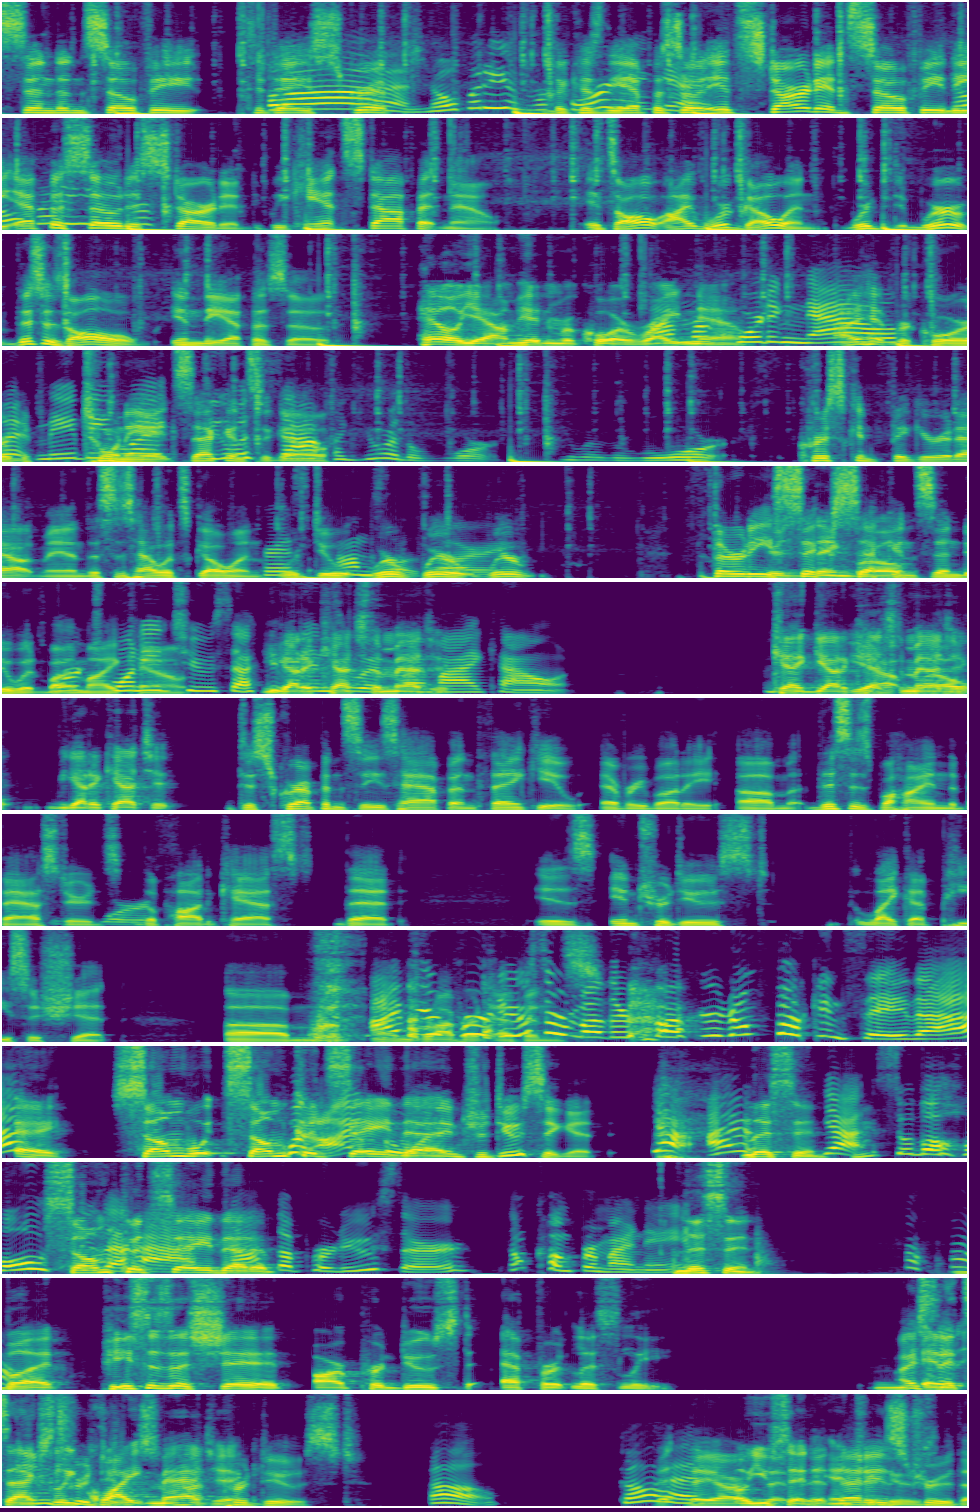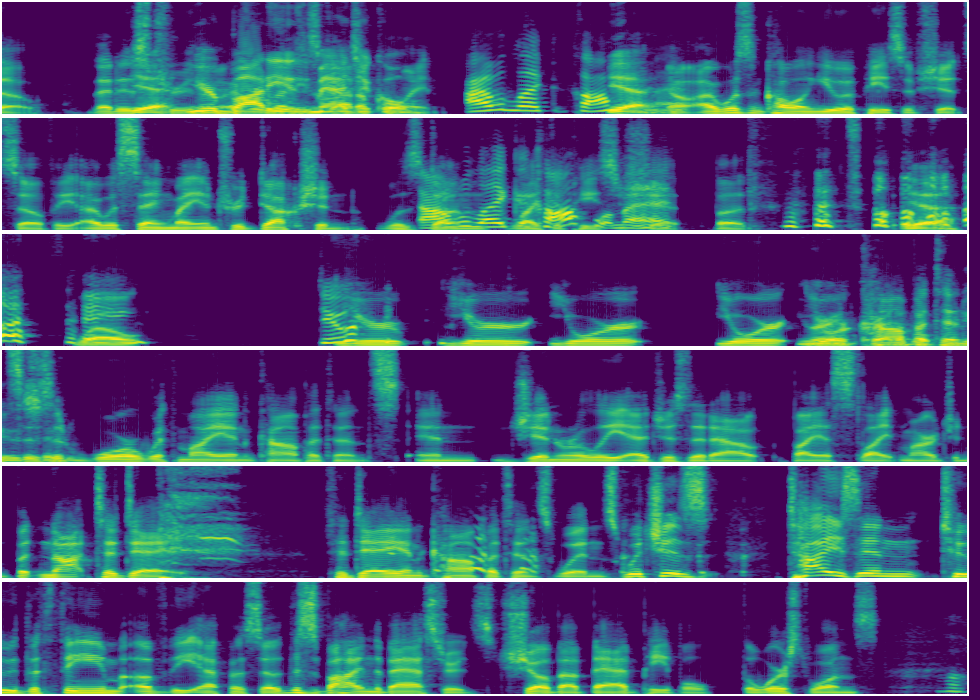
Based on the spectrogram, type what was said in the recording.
sending Sophie today's Come script Nobody is recording because the episode it. it started. Sophie, the Nobody episode is is started. We can't stop it now. It's all I. We're going. We're we're. This is all in the episode. Hell yeah, I'm hitting record right I'm now. recording now. I hit record maybe, 28 like, seconds ago. sound- Like you are the worst. You are the worst. Chris can figure it out, man. This is how it's going. Chris, we're doing. I'm we're so we're sorry. we're 36 thing, seconds into it by We're my 22 count. seconds You gotta catch the it by magic. my count. Can't gotta catch Yeah, the magic. well- you gotta catch it. discrepancies happen. Thank you, everybody. Um, this is Behind the Bastards, Worst. the podcast that is introduced like a piece of shit. Um, I'm, I'm your Robert producer, Evans. motherfucker. Don't fucking say that. Hey, some would some Well, could I'm say the one that. introducing it. Yeah, I, Listen, yeah. So the host. Some could hack, say that not a- the producer. Don't come for my name. listen. but pieces of shit are produced effortlessly, I and said it's actually quite magic. produced. oh, go ahead. They are. Oh, you th- said th- that is true, though. That is Yeah, true. your though. body is Everybody's got a magical. point. I would like a compliment. Yeah, no, I wasn't calling you a piece of shit, Sophie. I was saying my introduction was I done would like a a, piece of shit. But That's all Yeah. I'm saying. well, do your your your your You're your incredible competence is at war with my incompetence and generally edges it out by a slight margin but not today today incompetence wins which is ties in to the theme of the episode this is behind the bastards show about bad people the worst ones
